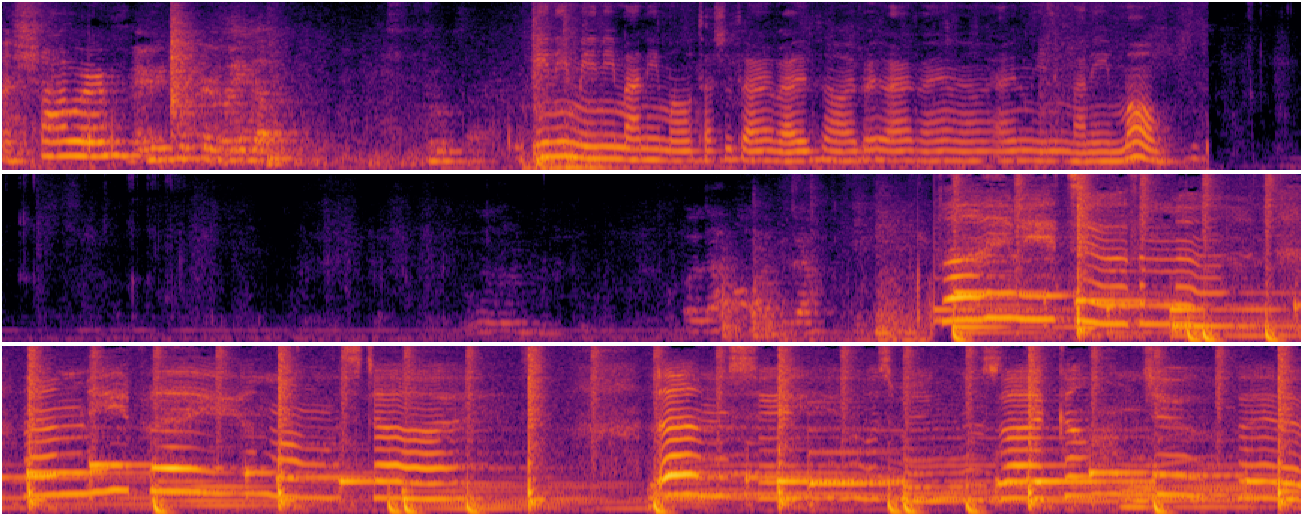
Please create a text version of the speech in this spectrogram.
a shower. Mary Picker, wake up. Eeny, meeny, miny, mo. Touch the time, body, so I feel like I know. Eeny, meeny, miny, mo. Fly me to the moon, let me play among the stars. Let me see what spring is like on Jupiter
